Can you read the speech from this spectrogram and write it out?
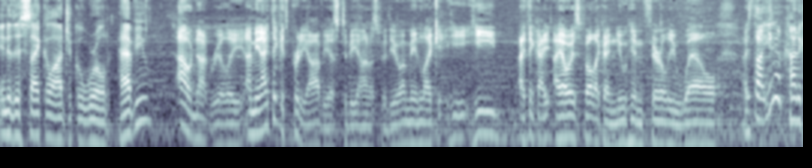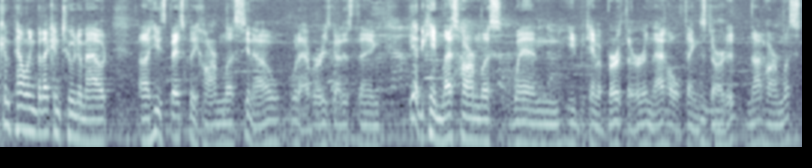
into this psychological world. Have you? Oh, not really. I mean, I think it's pretty obvious, to be honest with you. I mean, like he, he. I think I, I always felt like I knew him fairly well. I thought, you know, kind of compelling, but I can tune him out. Uh, he's basically harmless, you know, whatever. He's got his thing. Yeah, became less harmless when he became a birther, and that whole thing started. Not harmless.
